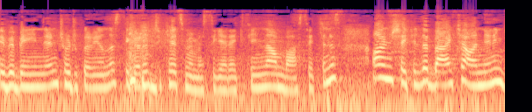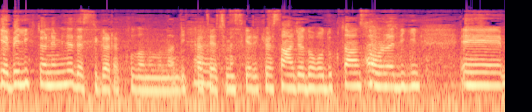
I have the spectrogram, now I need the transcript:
ebeveynlerin çocukların yanında sigara tüketmemesi gerektiğinden bahsettiniz. Aynı şekilde belki annenin gebelik döneminde de sigara kullanımına dikkat Evet. etmesi gerekiyor. Sadece doğduktan sonra değil. Ee,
